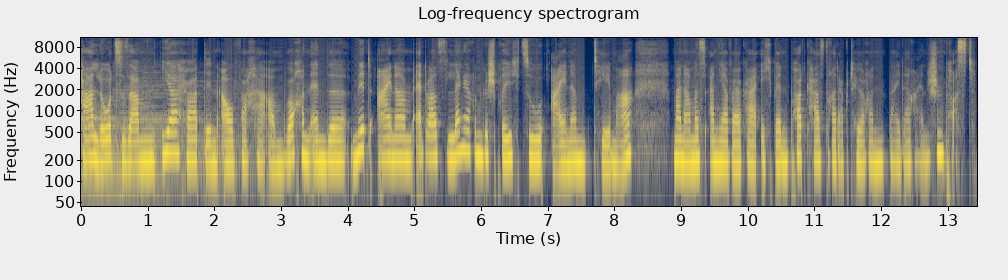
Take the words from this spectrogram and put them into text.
Hallo zusammen, ihr hört den Aufwacher am Wochenende mit einem etwas längeren Gespräch zu einem Thema. Mein Name ist Anja Wölker, ich bin Podcast-Redakteurin bei der Rheinischen Post.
